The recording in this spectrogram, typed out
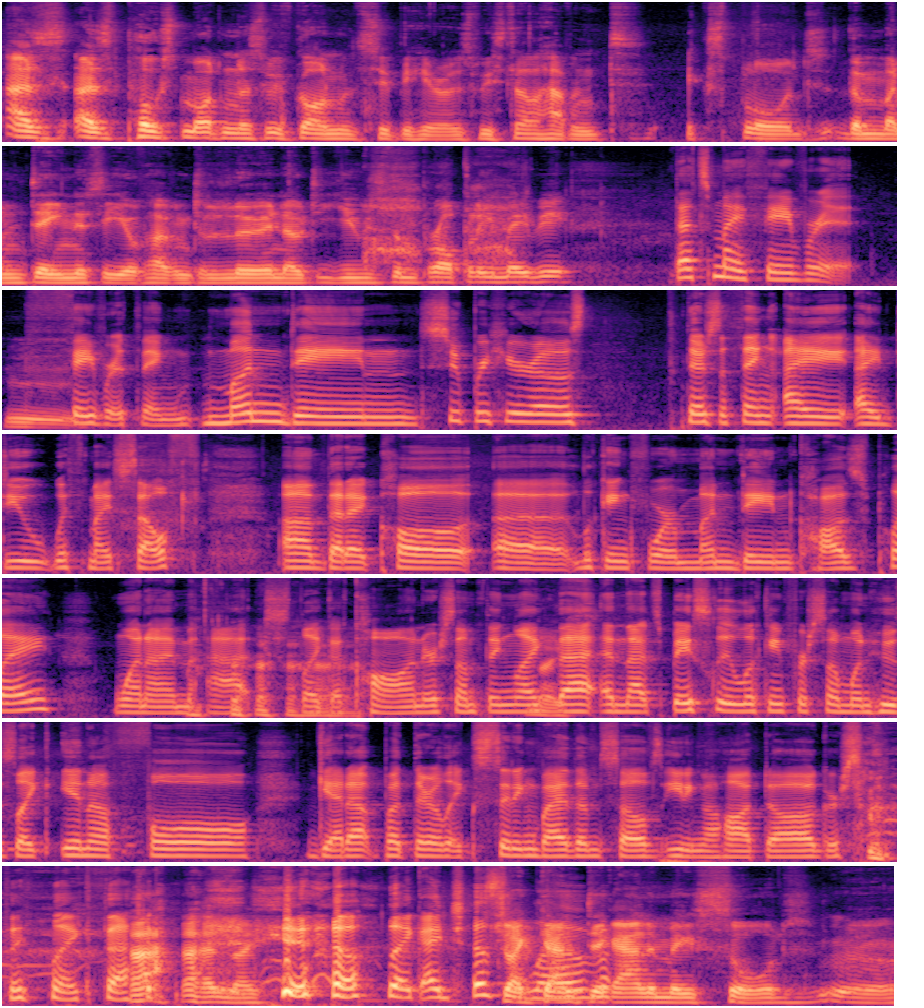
As as postmodern as we've gone with superheroes, we still haven't explored the mundanity of having to learn how to use them oh, properly. Maybe. That's my favorite hmm. favorite thing. Mundane superheroes. There's a thing I I do with myself um, that I call uh, looking for mundane cosplay when I'm at like a con or something like Nice. that, and that's basically looking for someone who's like in a full get up, but they're like sitting by themselves eating a hot dog or something like that. nice. you know, like I just Gigantic love anime sword.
